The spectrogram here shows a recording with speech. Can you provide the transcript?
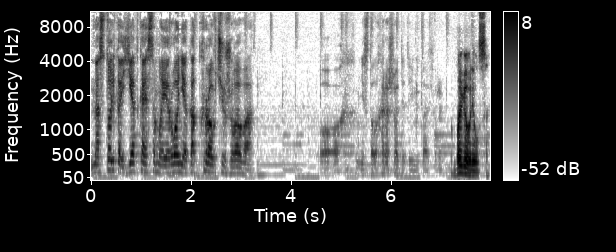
настолько едкая самоирония, как кровь чужого. Ох, мне стало хорошо от этой метафоры. Выговорился.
